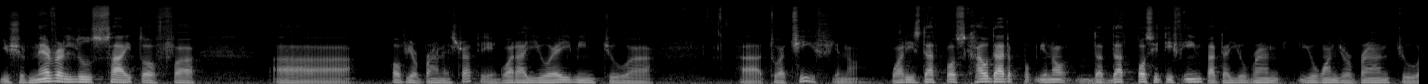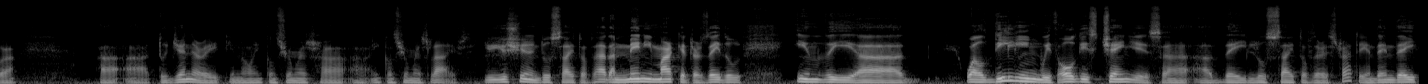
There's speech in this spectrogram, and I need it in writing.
You should never lose sight of of your brand strategy. What are you aiming to to achieve? You know, what is that pos- How that you know that that positive impact that you brand you want your brand to uh, uh, uh, to generate, you know, in consumers uh, uh, in consumers' lives. You you shouldn't lose sight of that. And many marketers they do in the uh, while dealing with all these changes, they lose sight of their strategy, and then they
